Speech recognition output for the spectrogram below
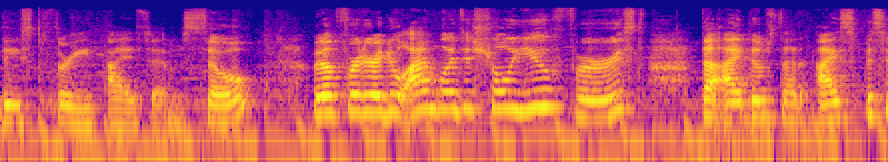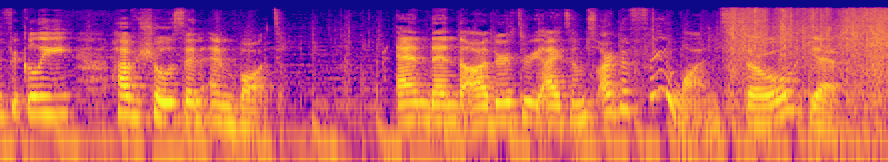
least three items. So without further ado, I'm going to show you first the items that I specifically have chosen and bought. And then the other three items are the free ones. So yes.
